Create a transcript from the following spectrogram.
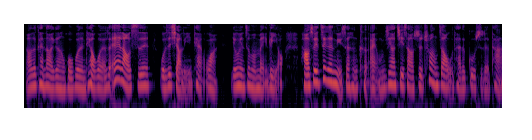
然后就看到一个很活泼的人跳过来说：“哎，老师，我是小林。”看，哇，永远这么美丽哦。好，所以这个女生很可爱。我们今天要介绍是创造舞台的故事的她。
